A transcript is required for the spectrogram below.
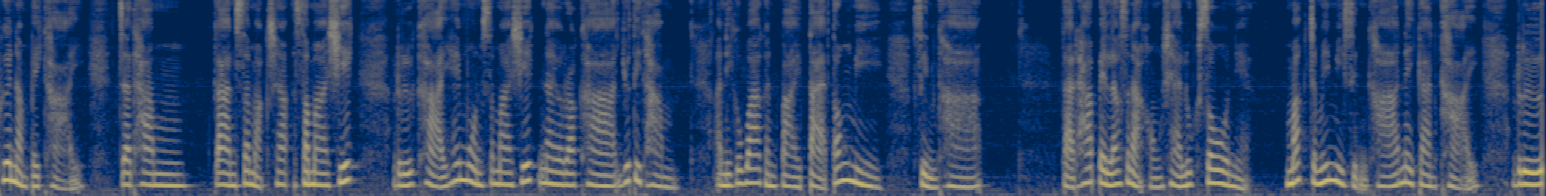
เพื่อนำไปขาย จะทำ การสมัครสมาชิก หรือขายให้มวลสมาชิกในราคายุติธรรม อันนี้ก็ว่ากันไปแต่ต้องมีสินค้า แต่ถ้าเป็นลักษณะของแชร์ลูกโซ่เนี่ยมักจะไม่มีสินค้าในการขาย หรือ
